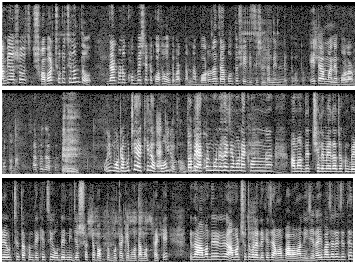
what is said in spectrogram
আমি অবশ্য সবার ছোট ছিলাম তো যার কারণে খুব বেশি একটা কথা বলতে পারতাম না। বড়রা যা বলতো সেই ডিসিশনটা মেনে নিতে হতো। এটা মানে বলার মতো না। আফরোজা আপা ওই মোটামুটি একই রকম। তবে এখন মনে হয় যেমন এখন আমাদের ছেলেমেয়েরা যখন বেড়ে উঠছে তখন দেখেছি ওদের নিজস্ব একটা বক্তব্য থাকে মতামত থাকে। কিন্তু আমাদের আমার ছোটবেলায় দেখেছি আমার বাবা মা নিজেরাই বাজারে যেতেন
